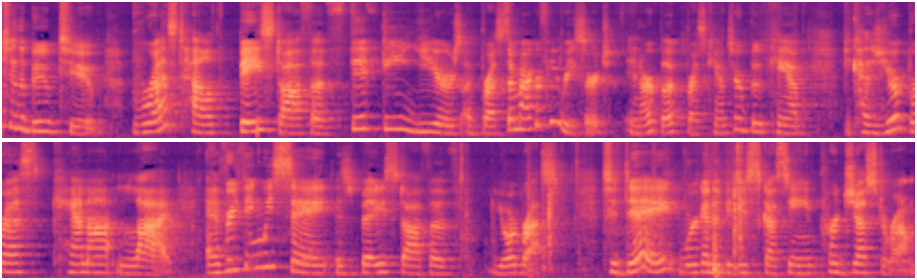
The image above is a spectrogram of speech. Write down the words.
to the Boob Tube, breast health based off of 50 years of breast thermography research in our book, Breast Cancer Boot Camp, because your breasts cannot lie. Everything we say is based off of your breasts. Today, we're gonna be discussing progesterone.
